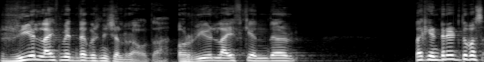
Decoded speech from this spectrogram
रियल लाइफ में इतना कुछ नहीं चल रहा होता और रियल लाइफ के अंदर like internet to bus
